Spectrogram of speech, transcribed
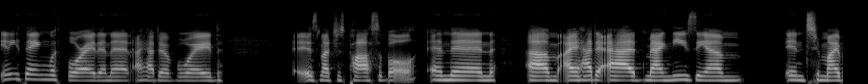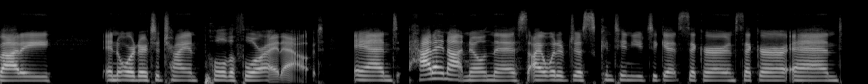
Anything with fluoride in it, I had to avoid as much as possible. And then um, I had to add magnesium into my body in order to try and pull the fluoride out. And had I not known this, I would have just continued to get sicker and sicker. And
